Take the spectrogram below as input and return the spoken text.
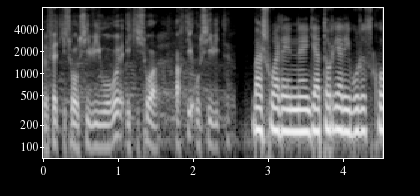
le fait qu'il soit aussi vigoureux et qu'il soit parti aussi vite. Basuaren jatorriari buruzko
